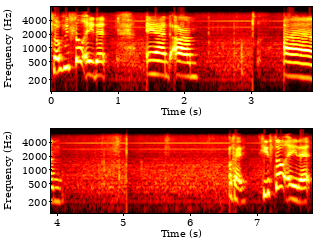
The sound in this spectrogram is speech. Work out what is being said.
so he still ate it, and um, um, okay, he still ate it.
